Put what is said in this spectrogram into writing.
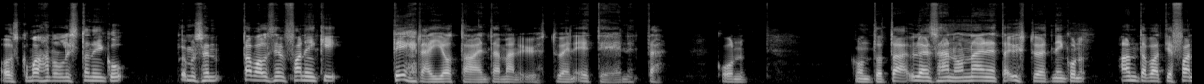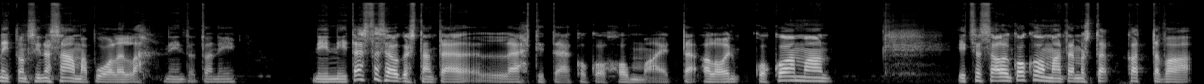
olisiko mahdollista niin kuin tavallisen faninkin tehdä jotain tämän yhtyeen eteen, että kun, kun tota, yleensähän on näin, että yhtyöt niin kuin antavat ja fanit on siinä saamapuolella, niin, tota, niin, niin, niin tästä se oikeastaan tää lähti tämä koko homma, että aloin kokoamaan itse asiassa aloin kokoamaan tämmöistä kattavaa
